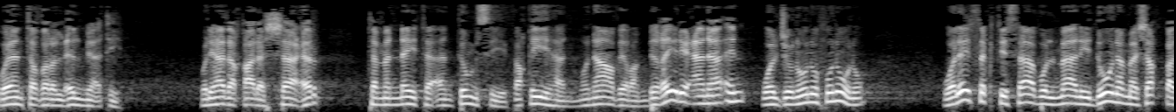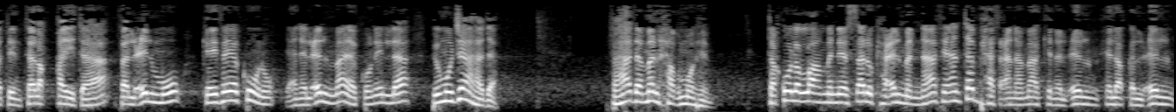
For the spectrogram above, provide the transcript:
وينتظر العلم يأتيه ولهذا قال الشاعر تمنيت أن تمسي فقيها مناظرا بغير عناء والجنون فنون. وليس اكتساب المال دون مشقة تلقيتها فالعلم كيف يكون؟ يعني العلم ما يكون إلا بمجاهدة. فهذا ملحظ مهم. تقول اللهم من يسألك علما نافعا تبحث عن أماكن العلم حلق العلم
